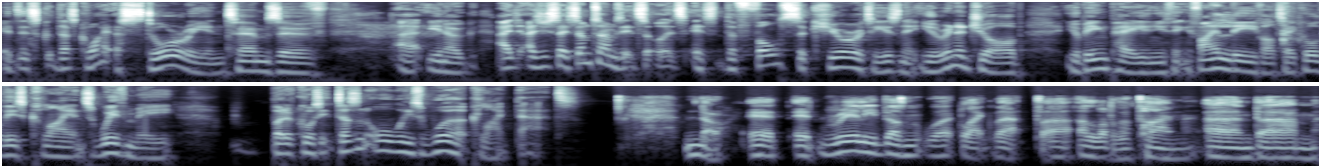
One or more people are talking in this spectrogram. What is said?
it's, it's that's quite a story in terms of uh, you know, as, as, you say, sometimes it's, it's it's the false security, isn't it? You're in a job, you're being paid, and you think if I leave, I'll take all these clients with me. But of course, it doesn't always work like that. No, it it really doesn't work like that uh, a lot of the time. And um,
